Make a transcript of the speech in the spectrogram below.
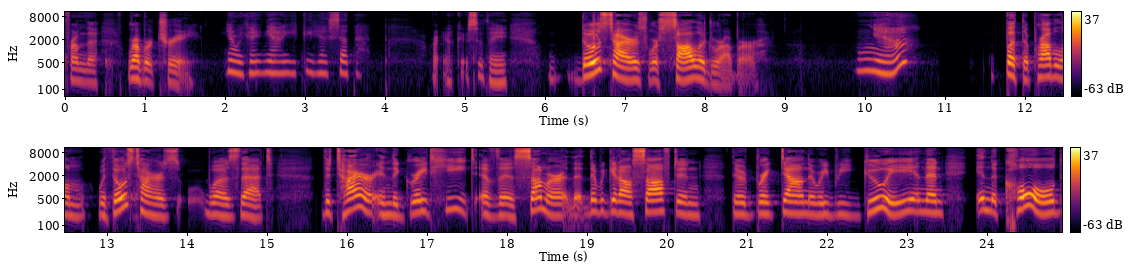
from the rubber tree. Yeah, okay. Yeah, you, you said that. Right. Okay. So they, those tires were solid rubber. Yeah. But the problem with those tires was that the tire in the great heat of the summer, that they would get all soft and they would break down, they would be gooey, and then in the cold,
